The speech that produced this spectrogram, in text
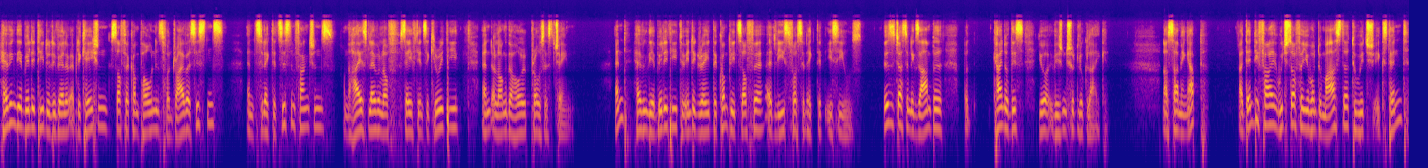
having the ability to develop application software components for driver assistance and selected system functions on the highest level of safety and security and along the whole process chain. And having the ability to integrate the complete software, at least for selected ECUs. This is just an example, but kind of this your vision should look like. Now summing up, identify which software you want to master to which extent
